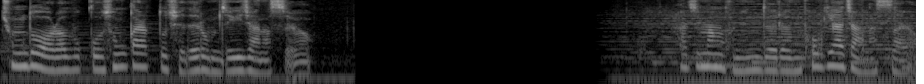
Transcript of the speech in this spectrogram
총도 얼어붙고 손가락도 제대로 움직이지 않았어요. 하지만 군인들은 포기하지 않았어요.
